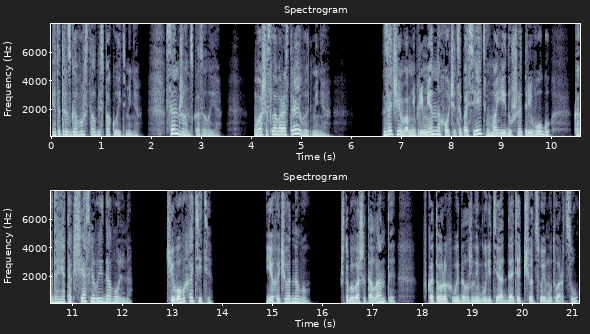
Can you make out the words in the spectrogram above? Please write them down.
Этот разговор стал беспокоить меня. «Сент-Джон», — сказала я, Ваши слова расстраивают меня. Зачем вам непременно хочется посеять в моей душе тревогу, когда я так счастлива и довольна? Чего вы хотите? Я хочу одного, чтобы ваши таланты, в которых вы должны будете отдать отчет своему Творцу,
